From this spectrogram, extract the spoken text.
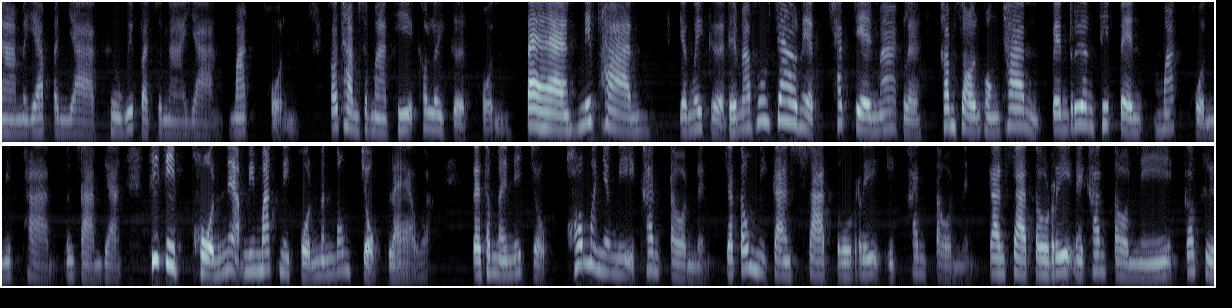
นามยปัญญา คือวิปัสสนาญาณมรรคผลเขาทำสมาธิเขาเลยเกิดผล แต่นิพพาน ยังไม่เกิดเห็นไหมผู้เจ้าเนี่ยชัดเจนมากเลยคำสอนของท่านเป็นเรื่องที่เป็นมรรคผลนิพพานมันสามอย่าง ที่จริงผลเนี่ยมีมรรคมีผลมันต้องจบแล้วอะ แต่ทำไมไม่จบ เพราะมันยังมีอีกขั้นตอนหนึ่ง จะต้องมีการซาโตริอีกขั้นตอนหนึ่ง การซาโตริในขั้นตอนนี้ก็คือ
